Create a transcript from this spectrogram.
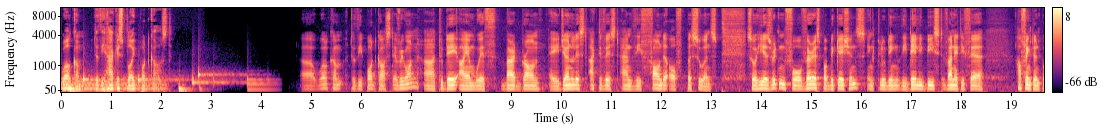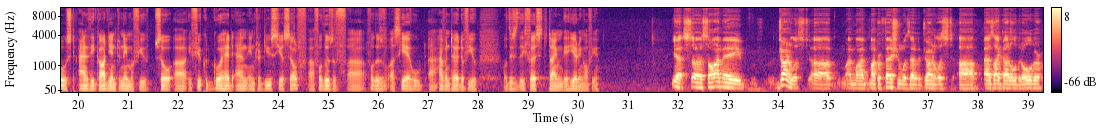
Welcome to the Hackersploit podcast. Uh, welcome to the podcast, everyone. Uh, today I am with Barrett Brown, a journalist, activist, and the founder of Pursuance. So he has written for various publications, including the Daily Beast, Vanity Fair, Huffington Post, and The Guardian, to name a few. So, uh, if you could go ahead and introduce yourself uh, for those of uh, for those of us here who uh, haven't heard of you, or this is the first time they're hearing of you. Yes, uh, so I'm a journalist. Uh, my, my, my profession was that of a journalist. as I got a little bit older,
